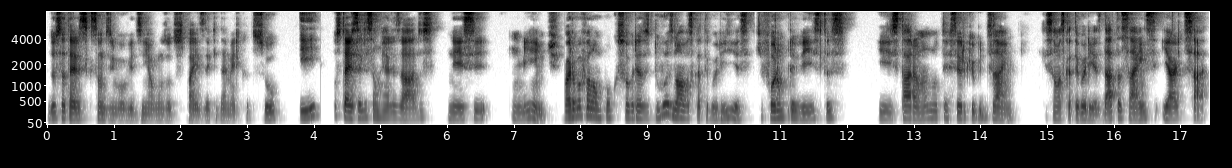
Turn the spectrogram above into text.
dos satélites que são desenvolvidos em alguns outros países aqui da América do Sul, e os testes eles são realizados nesse ambiente. Agora eu vou falar um pouco sobre as duas novas categorias que foram previstas e estarão no terceiro Cube Design, que são as categorias Data Science e ArtSat.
